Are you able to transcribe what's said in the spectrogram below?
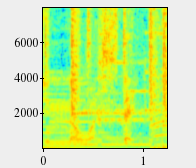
you know I stay.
